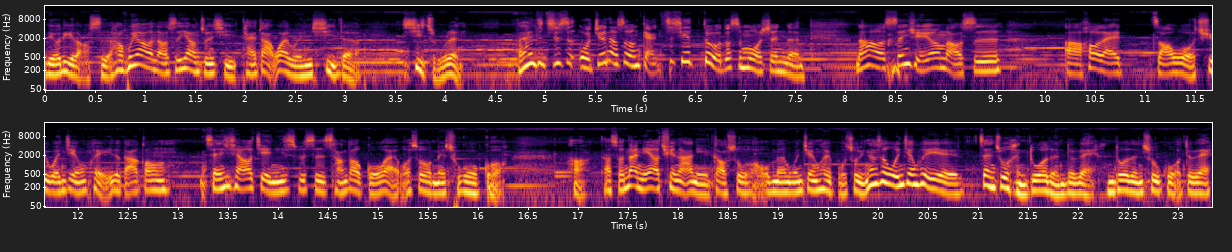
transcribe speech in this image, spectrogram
刘丽老师，哈胡耀恒老师样准系台大外文系的系主任，反正就是我觉得那时候很感，这些对我都是陌生人。然后申雪庸老师啊，后来找我去文件会，就跟他讲：“陈小姐，你是不是常到国外？”我说：“我没出过国。”好，他说：“那你要去哪里？告诉我，我们文件会补助你。”那时候文件会也赞助很多人，对不对？很多人出国，对不对？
